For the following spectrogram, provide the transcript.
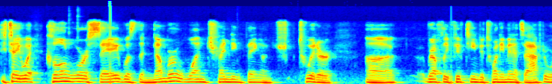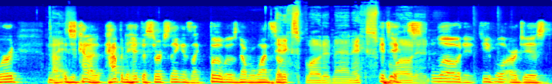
to tell you what, Clone Wars Saved was the number one trending thing on tr- Twitter, uh, roughly 15 to 20 minutes afterward. Uh, Nice. it just kind of happened to hit the search thing. It's like boom, it was number one. So it exploded, man. It it's exploded. exploded. People are just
